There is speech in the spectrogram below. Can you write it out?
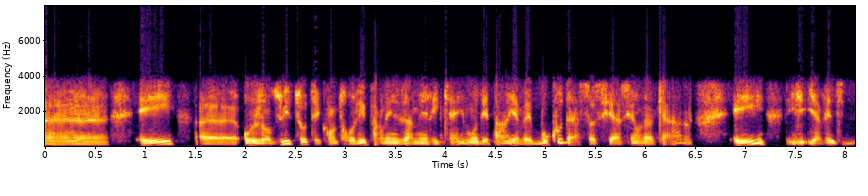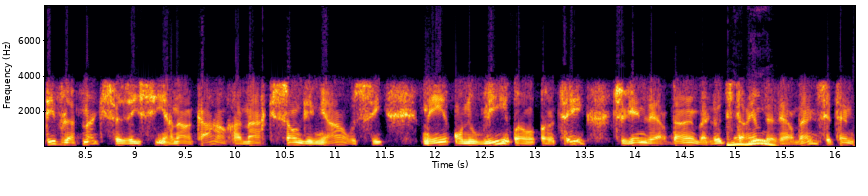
Euh, et euh, aujourd'hui, tout est contrôlé par les Américains. Mais au départ, il y avait beaucoup d'associations locales et il y avait du développement qui se faisait ici. Il y en a encore, remarque, qui sont de l'ignore aussi. Mais on oublie, on- on- tu viens de Verdun, ben, l'auditorium Ben oui. de Verdun, c'était une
